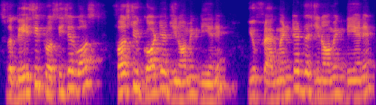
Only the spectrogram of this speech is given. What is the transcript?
So the basic procedure was first you got your genomic DNA, you fragmented the genomic DNA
